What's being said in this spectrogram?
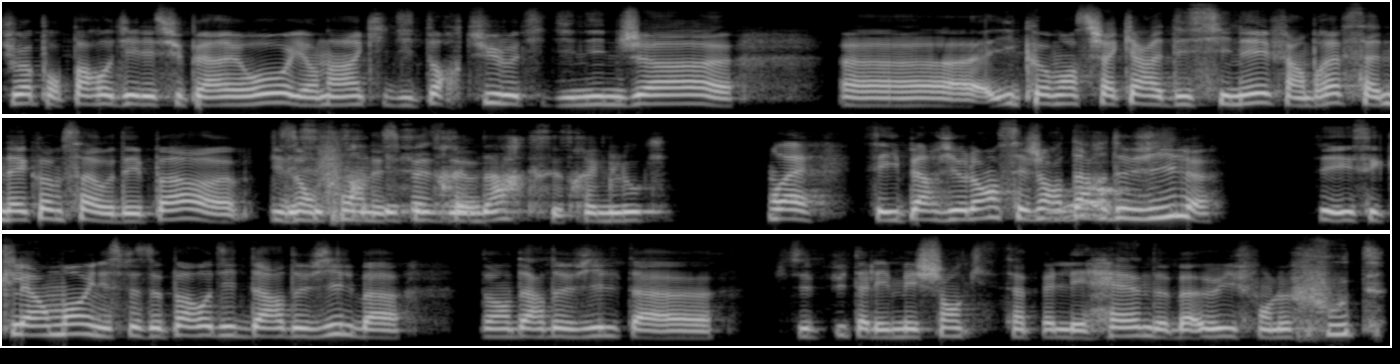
tu vois, pour parodier les super-héros? Il y en a un qui dit tortue, l'autre qui dit ninja. Euh, ils commencent chacun à dessiner. Enfin bref, ça naît comme ça au départ. Ils en font un espèce de. C'est très dark, c'est très glauque. Ouais, c'est hyper violent. C'est genre Daredevil. C'est clairement une espèce de parodie de Daredevil. Bah, dans Daredevil, t'as, je sais plus, t'as les méchants qui s'appellent les Hand. Bah, eux, ils font le foot.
